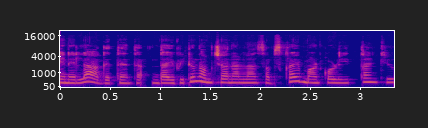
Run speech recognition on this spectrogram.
ಏನೆಲ್ಲ ಆಗುತ್ತೆ ಅಂತ. ದಯವಿಟ್ಟು ನಮ್ಮ ಚಾನಲ್ನ ಸಬ್ಸ್ಕ್ರೈಬ್ ಮಾಡ್ಕೊಳ್ಳಿ. ಥ್ಯಾಂಕ್ ಯು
